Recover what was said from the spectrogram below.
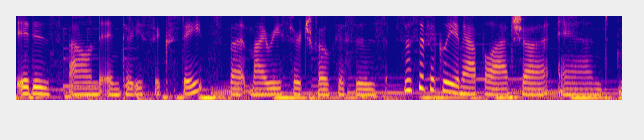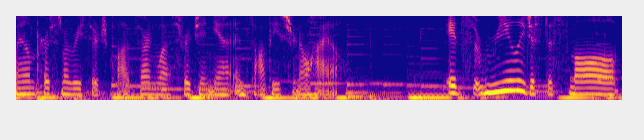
It is found in 36 states, but my research focuses specifically in Appalachia, and my own personal research plots are in West Virginia and southeastern Ohio. It's really just a small,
